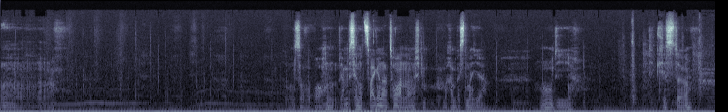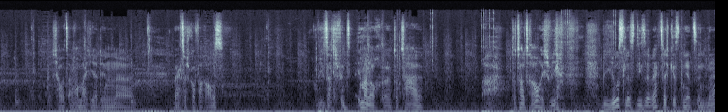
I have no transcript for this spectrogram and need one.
Hm. So, wir brauchen... Wir haben bisher nur zwei Generatoren, ne? Ich mache am besten mal hier... Oh, die... Die Kiste. Ich hau jetzt einfach mal hier den äh, Werkzeugkoffer raus. Wie gesagt, ich finde es immer noch äh, total... Ah, total traurig, wie, wie useless diese Werkzeugkisten jetzt sind, ne?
